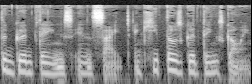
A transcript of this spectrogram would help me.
the good things in sight and keep those good things going.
